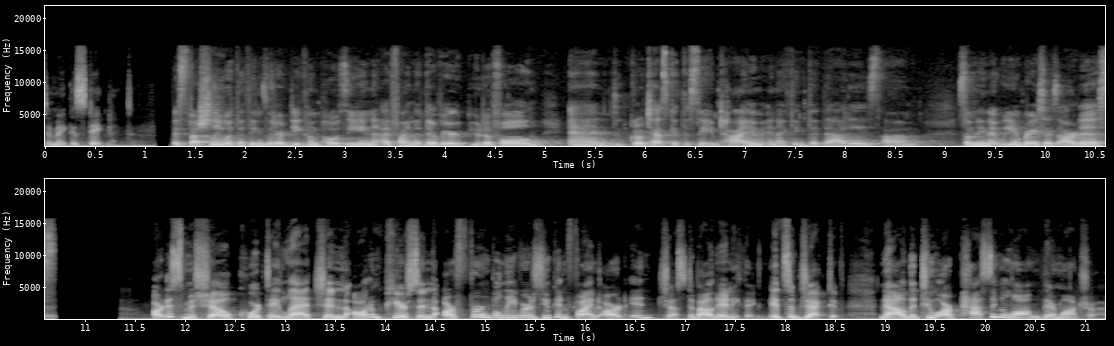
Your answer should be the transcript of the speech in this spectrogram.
to make a statement. Especially with the things that are decomposing, I find that they're very beautiful and grotesque at the same time, and I think that that is um, something that we embrace as artists. Artist Michelle Corte-Lech and Autumn Pearson are firm believers you can find art in just about anything. It's subjective. Now the two are passing along their mantra.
